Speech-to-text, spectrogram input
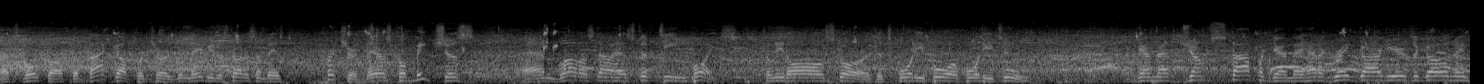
That's Volkov, the backup for Turgeon. Maybe the starter someday is Pritchard. There's Khomicius. And Blanos now has 15 points to lead all scorers. It's 44-42. Again, that jump stop again. They had a great guard years ago named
